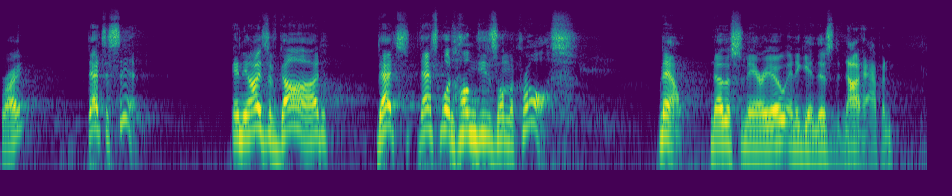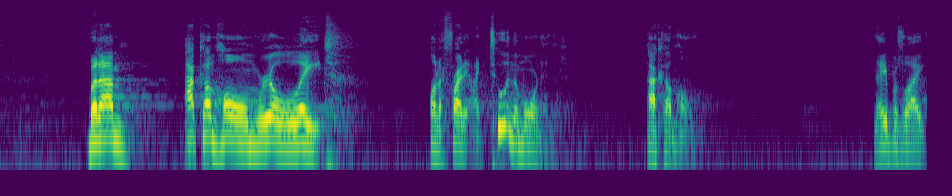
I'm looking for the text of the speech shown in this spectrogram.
Right? That's a sin. In the eyes of God, that's, that's what hung Jesus on the cross. Now, another scenario, and again, this did not happen, but I'm, I come home real late on a Friday, like 2 in the morning. I come home. Neighbor's like,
